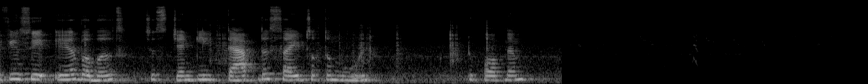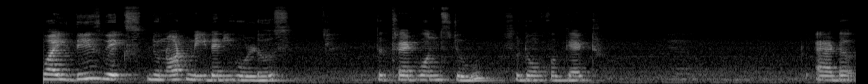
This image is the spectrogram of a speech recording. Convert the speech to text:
If you see air bubbles, just gently tap the sides of the mold to pop them. While these wicks do not need any holders, the thread ones do, so don't forget to add a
